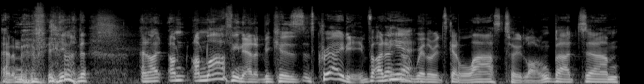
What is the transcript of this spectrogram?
and a movie. And I, I'm, I'm laughing at it because it's creative. I don't Yeah. know whether it's going to last too long, but um,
